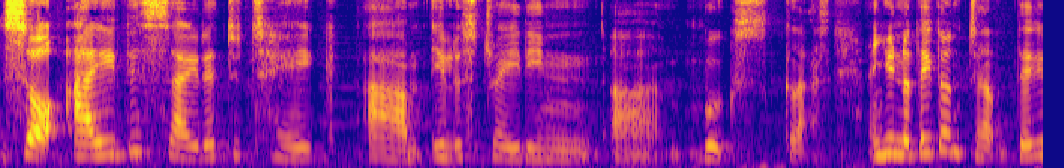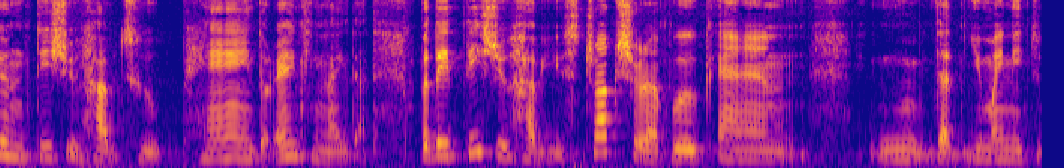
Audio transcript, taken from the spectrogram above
So I decided to take um, illustrating uh, books class, and you know they don't tell, they don't teach you how to paint or anything like that, but they teach you how you structure a book and mm, that you might need to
